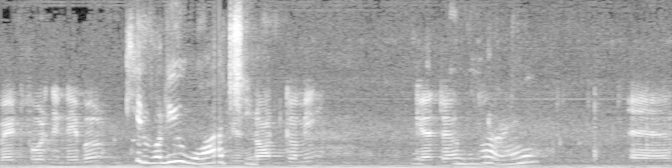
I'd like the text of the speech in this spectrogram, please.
Wait for the neighbor. Kid, what are you He's watching? not coming. Get up Alright. and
